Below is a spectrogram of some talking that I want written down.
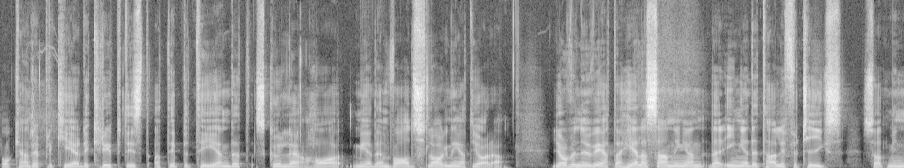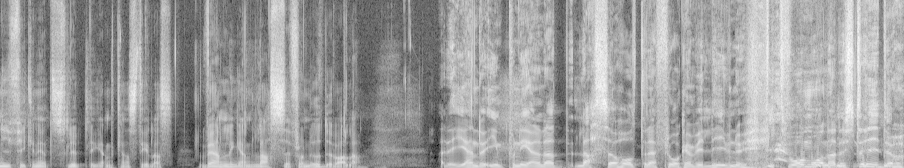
och han replikerade kryptiskt att det beteendet skulle ha med en vadslagning att göra. Jag vill nu veta hela sanningen där inga detaljer förtigs så att min nyfikenhet slutligen kan stillas. Vänligen Lasse från Uddevalla. Det är ändå imponerande att Lasse har hållit den här frågan vid liv nu i två månaders tid och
